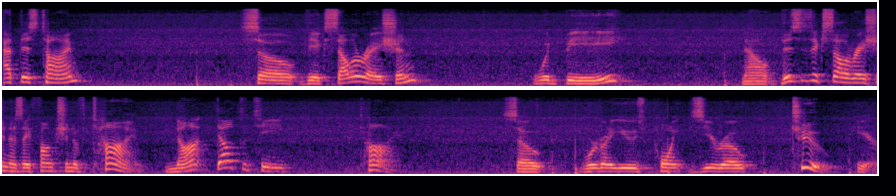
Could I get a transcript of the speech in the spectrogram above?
at this time. So the acceleration would be, now this is acceleration as a function of time, not delta t, time. So we're going to use 0.02 here.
